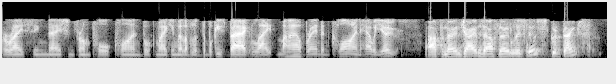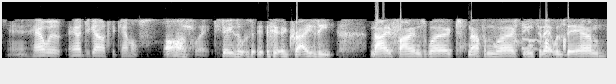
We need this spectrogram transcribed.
Racing Nation from Paul Klein Bookmaking. We'll have a look at the bookies bag late mail. Brandon Klein, how are you? Afternoon, James. Afternoon, listeners. Good, thanks. Yeah. How were, how'd you go with the camels Oh, last week? geez, it was crazy. No phones worked, nothing worked, internet was down,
